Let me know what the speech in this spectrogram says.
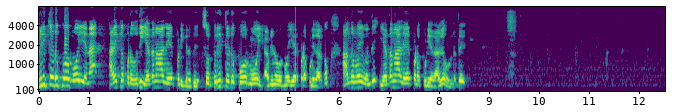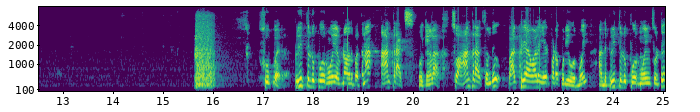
பிரித்தெடுப்போர் நோய் என அழைக்கப்படுவது எதனால் ஏற்படுகிறது? ஸோ பிரித்தெடுப்போர் நோய் அப்படின்னு ஒரு நோய் ஏற்படக்கூடியதாக இருக்கும். அந்த நோய் வந்து எதனால் ஏற்படக்கூடியதாக உள்ளது? சூப்பர். பிரித்தெடுப்போர் நோய் அப்படின்னா வந்து பார்த்தோன்னா ஆந்த்ராக்ஸ் ஓகேங்களா ஸோ ஆந்த்ராக்ஸ் வந்து பாக்டீரியாவால் ஏற்படக்கூடிய ஒரு நோய். அந்த பிரித்தெடுப்போர் நோய்னு சொல்லிட்டு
